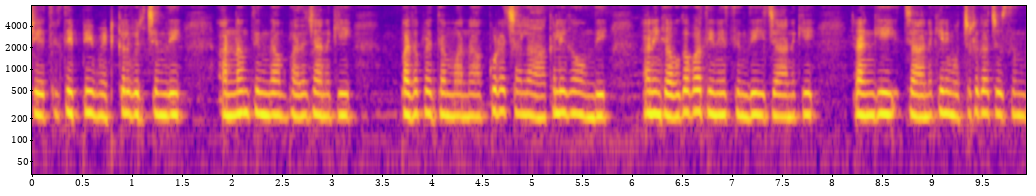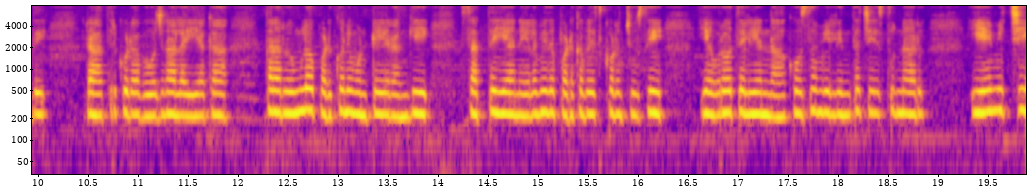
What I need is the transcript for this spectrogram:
చేతులు తిప్పి మెటికలు విరిచింది. అన్నం తిందాం పద జానకి పద పెద్దమ్మ నాకు కూడా చాలా ఆకలిగా ఉంది అని గబగబా తినేసింది జానకి. రంగి జానకిని ముచ్చటగా చూసింది. రాత్రి కూడా భోజనాలు అయ్యాక తన రూమ్లో పడుకొని ఉంటే రంగి సత్తయ్య నేల మీద పడక వేసుకోవడం చూసి ఎవరో తెలియని నా కోసం వీళ్ళు ఇంత చేస్తున్నారు. ఏమిచ్చి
